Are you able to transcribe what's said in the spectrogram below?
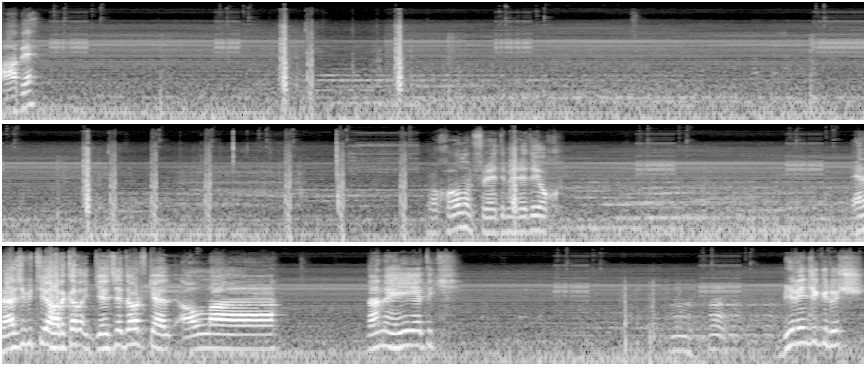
Abi. Yok oğlum Freddy Meredi yok. Enerji bitiyor arkada gece 4 gel Allah. Lan neyi yedik? Birinci gülüş.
